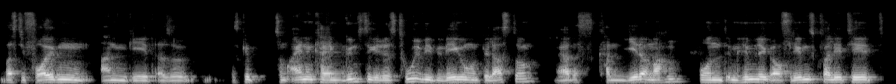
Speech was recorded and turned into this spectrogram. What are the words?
was die Folgen angeht. Also es gibt zum einen kein günstigeres Tool wie Bewegung und Belastung. Ja, das kann jeder machen. Und im Hinblick auf Lebensqualität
